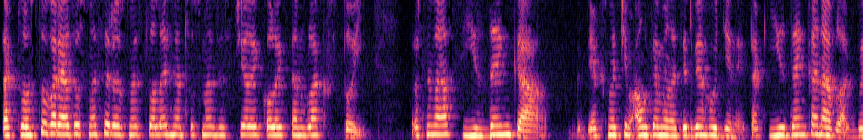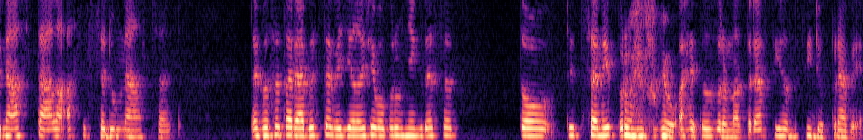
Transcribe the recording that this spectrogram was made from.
Tak tuhle tu variantu jsme si rozmysleli hned, co jsme zjistili, kolik ten vlak stojí. Prosím vás, jízdenka, jak jsme tím autem měli ty dvě hodiny, tak jízdenka na vlak by nás stála asi 1700. Tak zase tady, abyste viděli, že opravdu někde se to, ty ceny projevují a je to zrovna teda v téhle dopravě.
